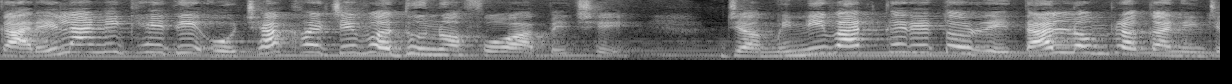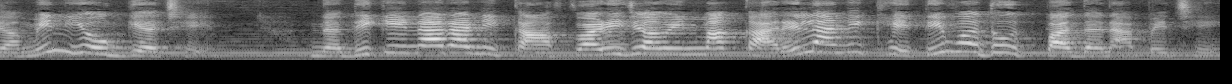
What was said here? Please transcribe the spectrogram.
કારેલાની ખેતી ઓછા ખર્ચે વધુ નફો આપે છે. જમીનની વાત કરીએ તો રેતાળ લોમ પ્રકારની જમીન યોગ્ય છે. નદી કિનારાની કાંપવાળી જમીનમાં કારેલાની ખેતી વધુ ઉત્પાદન આપે છે.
